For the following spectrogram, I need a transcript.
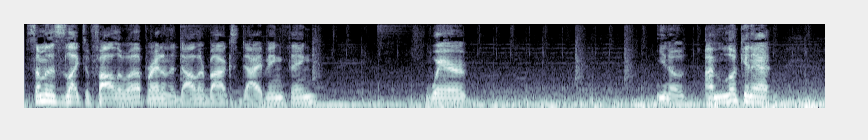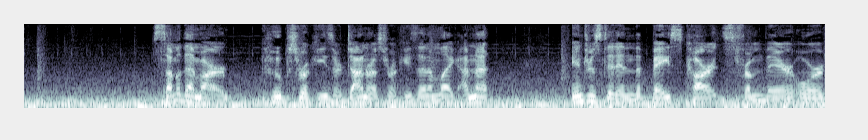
some of this is like to follow up right on the dollar box diving thing, where you know I'm looking at some of them are hoops rookies or Donruss rookies, and I'm like I'm not interested in the base cards from there or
